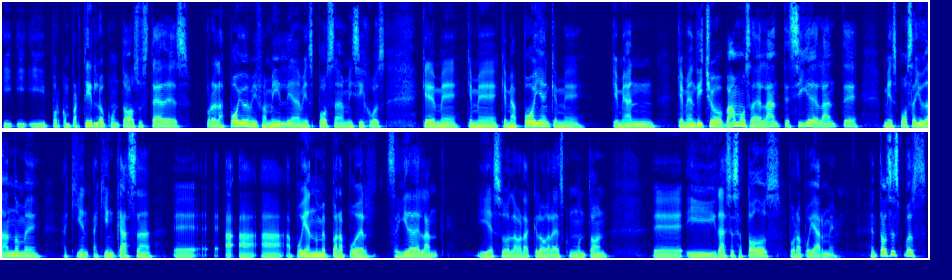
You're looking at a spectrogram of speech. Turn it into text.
y, por compartirlo con todos ustedes, por el apoyo de mi familia, mi esposa, mis hijos, que me, que me, que me apoyan, que me, que me, han, que me han dicho, vamos adelante, sigue adelante, mi esposa ayudándome aquí en, aquí en casa, eh, apoyándome para poder seguir adelante. Y eso la verdad que lo agradezco un montón. Eh, y gracias a todos por apoyarme. Entonces, pues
